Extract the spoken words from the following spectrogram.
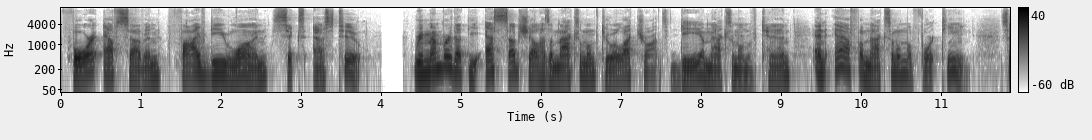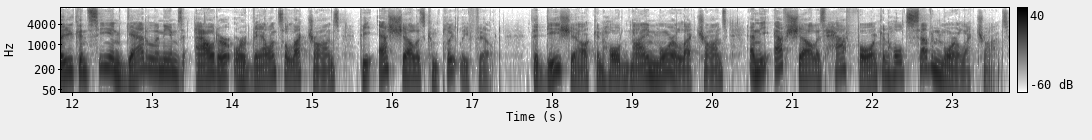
4F7, 5D1, 6S2. Remember that the S subshell has a maximum of 2 electrons, D a maximum of 10, and F a maximum of 14. So you can see in gadolinium's outer or valence electrons, the S shell is completely filled. The D shell can hold 9 more electrons, and the F shell is half full and can hold 7 more electrons.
